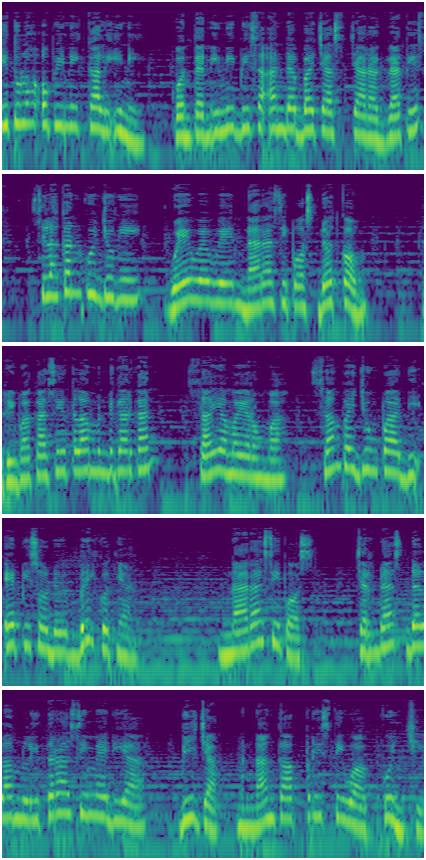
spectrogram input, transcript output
itulah opini kali ini. Konten ini bisa Anda baca secara gratis. Silahkan kunjungi www.narasipos.com Terima kasih telah mendengarkan. Saya Maya Rohmah. Sampai jumpa di episode berikutnya. Narasi Pos, cerdas dalam literasi media, bijak menangkap peristiwa kunci.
